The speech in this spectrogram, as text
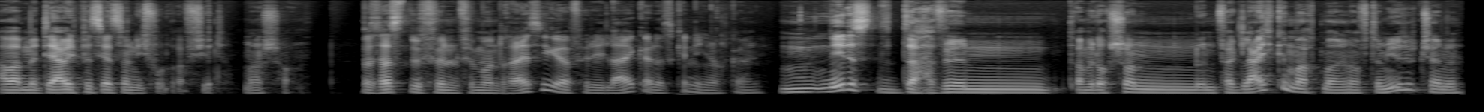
Aber mit der habe ich bis jetzt noch nicht fotografiert. Mal schauen. Was hast du für einen 35er für die Leica? Das kenne ich noch gar nicht. Nee, das, da haben wir, ein, haben wir doch schon einen Vergleich gemacht mal auf dem YouTube-Channel.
